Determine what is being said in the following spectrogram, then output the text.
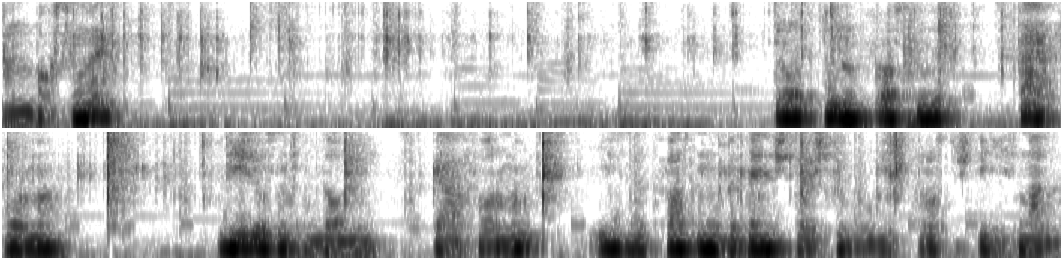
Анбоксваме. Тротуна просто с тая форма. Виждал съм подобни с такава форма и затова съм убеден, че той ще го види. Просто ще ги смаза.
